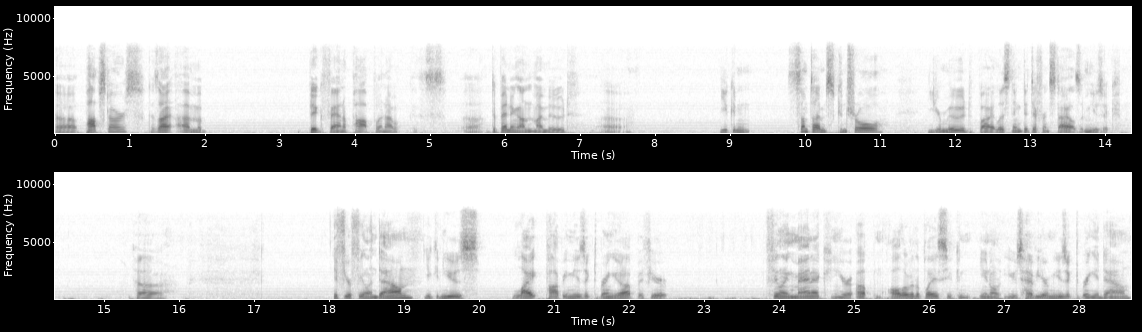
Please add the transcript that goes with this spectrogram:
uh, pop stars because I'm a big fan of pop when I, uh, depending on my mood, uh, you can sometimes control your mood by listening to different styles of music. Uh, if you're feeling down, you can use light poppy music to bring you up. If you're feeling manic and you're up and all over the place, you can, you know, use heavier music to bring you down.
